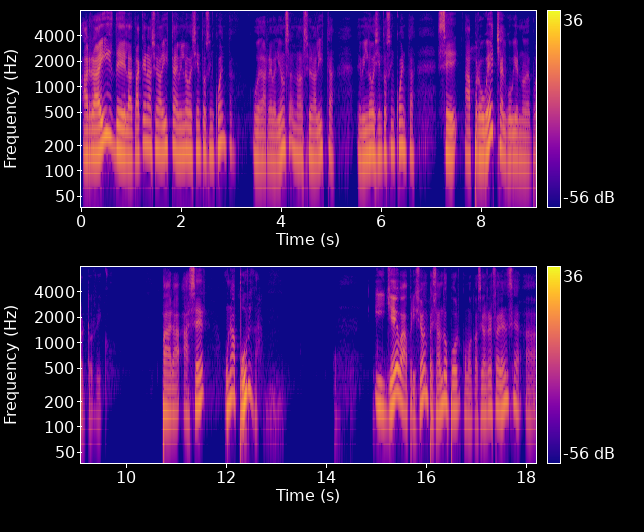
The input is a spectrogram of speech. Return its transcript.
A raíz del ataque nacionalista de 1950 o de la rebelión nacionalista de 1950, se aprovecha el gobierno de Puerto Rico para hacer una purga y lleva a prisión, empezando por, como tú hacías referencia, a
